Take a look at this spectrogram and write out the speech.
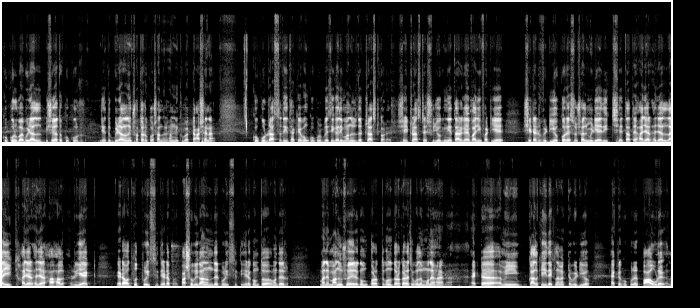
কুকুর বা বিড়াল, বিশেষত কুকুর, যেহেতু বিড়াল অনেক সতর্ক, সামনাসামনি খুব একটা আসে না। কুকুর রাস্তাতেই থাকে এবং কুকুর বেসিক্যালি মানুষদের ট্রাস্ট করে। সেই ট্রাস্টের সুযোগ নিয়ে তার গায়ে বাজি ফাটিয়ে সেটার ভিডিও করে সোশ্যাল মিডিয়ায় দিচ্ছে, তাতে হাজার হাজার লাইক হাজার হাজার হাহা রিয়্যাক্ট এটা অদ্ভুত পরিস্থিতি, এটা পাশবিক আনন্দের পরিস্থিতি। এরকম তো আমাদের মানে মানুষ হয়ে এরকম করার তো কোনো দরকার আছে বলে মনে হয় না। একটা, আমি কালকেই দেখলাম একটা ভিডিও একটা কুকুরের পা উড়ে গেল।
